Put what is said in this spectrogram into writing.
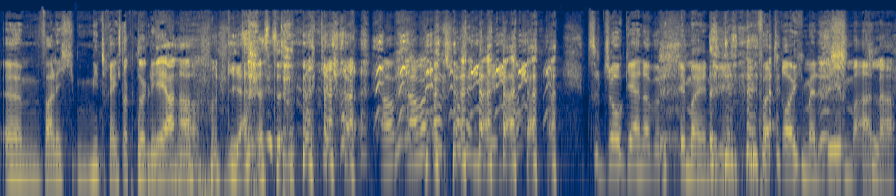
ähm, weil ich Mietrecht Dr. Gerner und ja, Aber da wird man schon hingehen. ne? zu Joe Gerner würde ich immer hingehen. Ihm vertraue ich mein Leben an. Klar.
